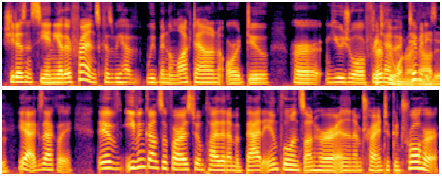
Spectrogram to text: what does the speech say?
she doesn't see any other friends because we have we've been in lockdown or do her usual free time everyone right now, activities. Yeah, exactly. They have even gone so far as to imply that I'm a bad influence on her and that I'm trying to control her.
